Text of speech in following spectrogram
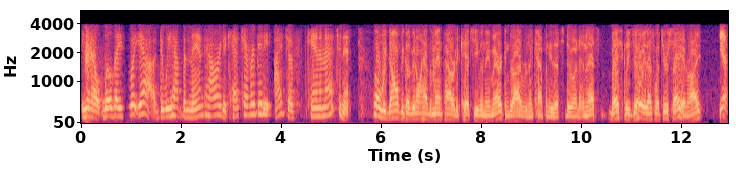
you know, will they do it? Yeah. Do we have the manpower to catch everybody? I just can't imagine it. Well, we don't because we don't have the manpower to catch even the American drivers and company that's doing it, and that's basically Joey. That's what you're saying, right? Yes,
